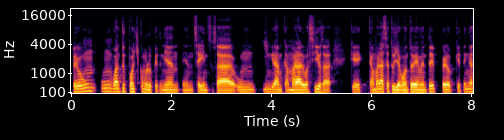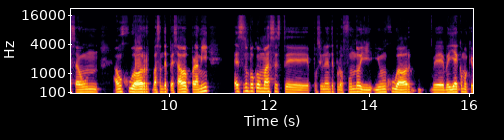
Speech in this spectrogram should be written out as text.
Pero un, un one-two punch como lo que tenían en Saints, o sea, un Ingram, Camara, algo así, o sea, que Camara sea tu Javonte, obviamente, pero que tengas a un, a un jugador bastante pesado. Para mí, este es un poco más este, posiblemente profundo y, un jugador, eh, veía como que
